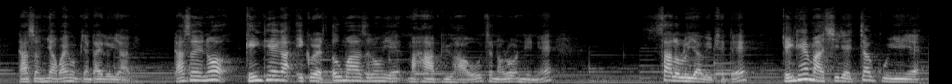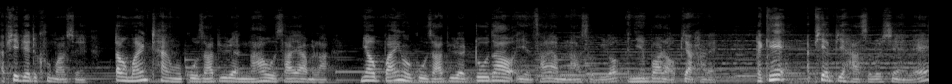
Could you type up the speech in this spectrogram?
။ဒါဆိုမြောက်ပိုင်းကိုပြန်တိုက်လို့ရပြီ။ဒါဆိုရင်တော့ဂိမ်းထဲက acre 3ပါးစလုံးရဲ့မဟာဗျူဟာကိုကျွန်တော်တို့အနေနဲ့စလုပ်လို့ရပြီဖြစ်တယ်။ဂိမ်းထဲမှာရှိတဲ့ကြောက်ကူရင်ရဲ့အဖြစ်အပျက်တစ်ခုမှဆိုရင်တောင်ပိုင်းထံကိုကိုစားပြုတဲ့ငါးကိုစားရမလား။မြောက်ပိုင်းကိုကိုစားပြုတဲ့တိုးသားကိုအရင်စားရမလားဆိုပြီးတော့အငင်းပွားတာကိုပြထားတယ်။တကယ်အဖြစ်အပျက်ဟာဆိုလို့ရှိရင်လည်း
